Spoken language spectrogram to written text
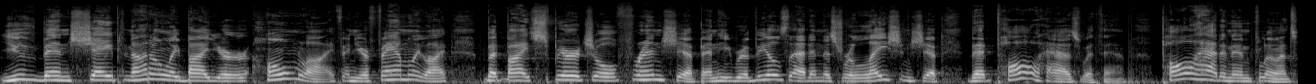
you've been shaped not only by your home life and your family life, but by spiritual friendship. And he reveals that in this relationship that Paul has with him. Paul had an influence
